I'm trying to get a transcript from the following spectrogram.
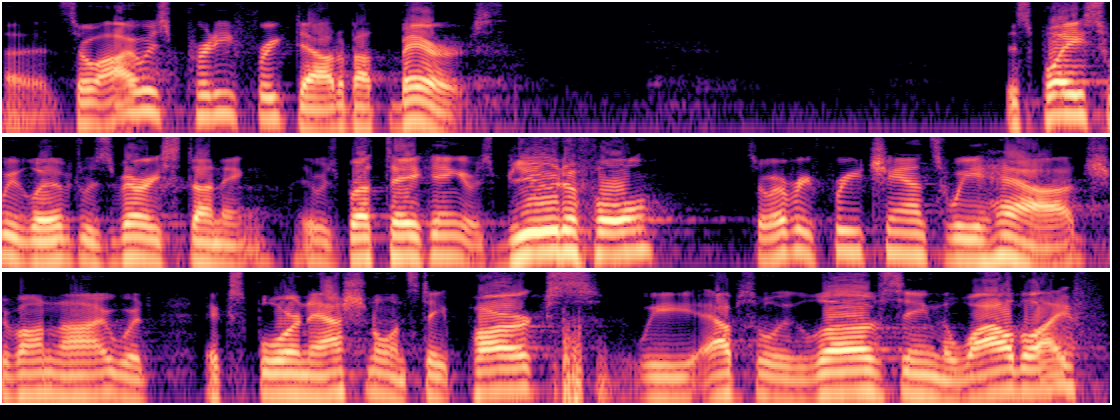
Uh, so I was pretty freaked out about the bears. This place we lived was very stunning. It was breathtaking, it was beautiful. So every free chance we had, Siobhan and I would explore national and state parks. We absolutely loved seeing the wildlife.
